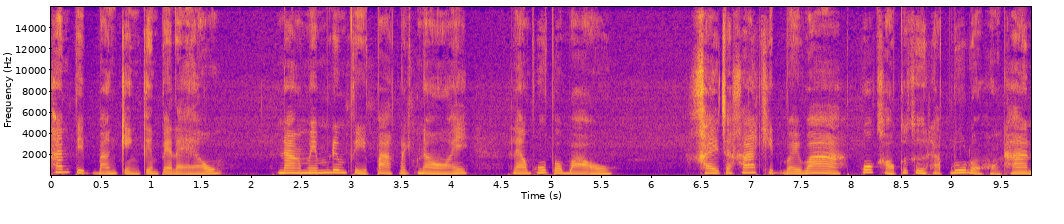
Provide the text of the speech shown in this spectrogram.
ท่านปิดบังเก่งเกินไปแล้ว นางเม้มริมฝีปากเล็กน้อย แล้วพูดเบาๆ ใครจะคาดคิดไว้ว่าพวกเขาก็คือทัพลูกหลงของท่าน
